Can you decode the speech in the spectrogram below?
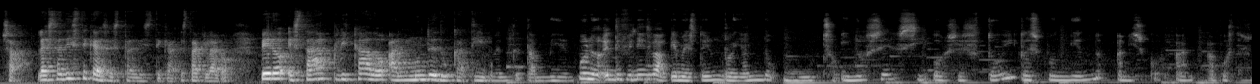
O sea, la estadística es estadística, está claro, pero está aplicado al mundo educativo. También. Bueno, en definitiva, que me estoy enrollando mucho y no sé si os estoy respondiendo a mis, a, vuestras,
